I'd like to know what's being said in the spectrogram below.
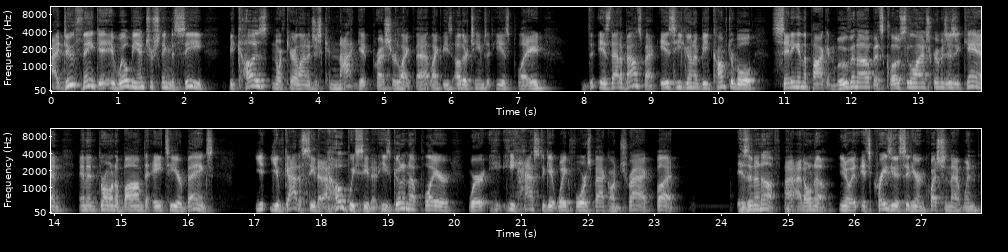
I do think it, it will be interesting to see because North Carolina just cannot get pressure like that, like these other teams that he has played is that a bounce back? Is he going to be comfortable sitting in the pocket, moving up as close to the line of scrimmage as he can, and then throwing a bomb to AT or Banks? You, have got to see that. I hope we see that. He's good enough player where he, he has to get Wake Forest back on track, but isn't enough. I, I don't know. You know, it, it's crazy to sit here and question that when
